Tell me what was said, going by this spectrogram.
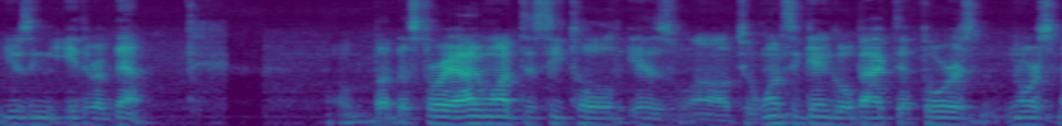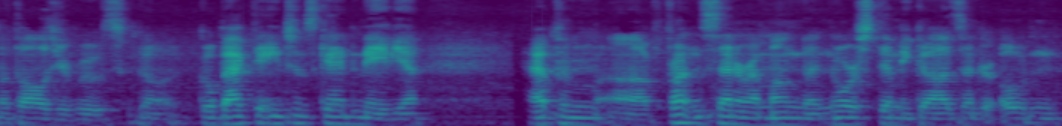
using either of them. But the story I want to see told is uh, to once again go back to Thor's Norse mythology roots, go back to ancient Scandinavia, have him uh, front and center among the Norse demigods under Odin,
